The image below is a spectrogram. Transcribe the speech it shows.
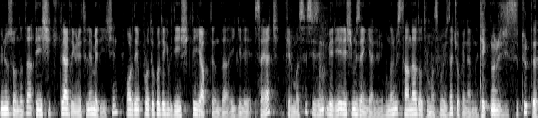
günün sonunda da değişiklikler de yönetilemediği için orada protokoldeki bir değişikliği yaptığında ilgili sayaç firması sizin veriye erişiminizi engelleniyor. Bunların bir standarda oturması bu yüzden çok önemli. Teknolojisi Türk de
